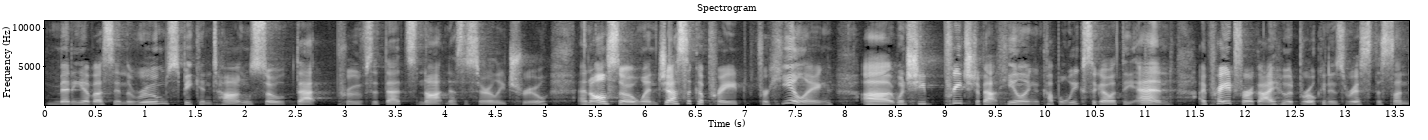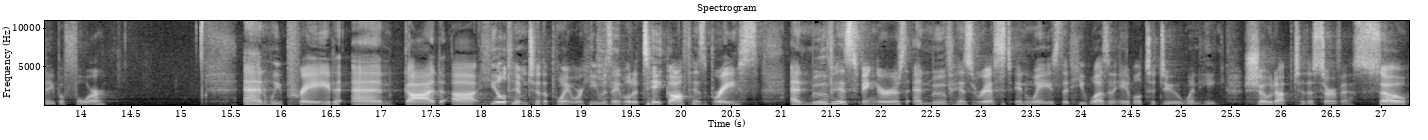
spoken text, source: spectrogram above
many of us in the room speak in tongues, so that proves that that's not necessarily true. And also, when Jessica prayed for healing, uh, when she preached about healing a couple weeks ago at the end, I prayed for a guy who had broken his wrist the Sunday before and we prayed, and God uh, healed him to the point where he was able to take off his brace and move his fingers and move his wrist in ways that he wasn't able to do when he showed up to the service. So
